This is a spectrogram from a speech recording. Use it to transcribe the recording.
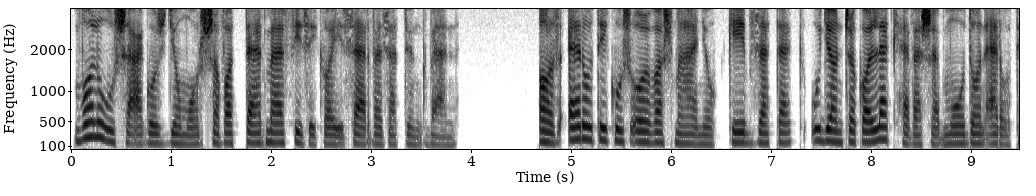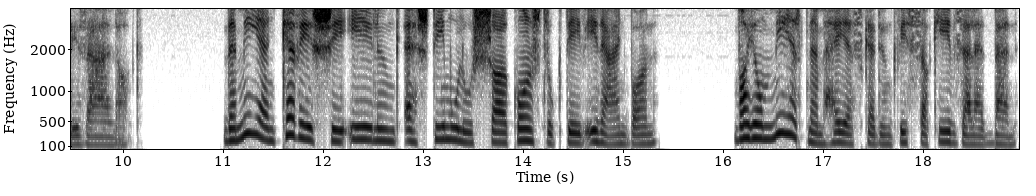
valóságos gyomorsavat termel fizikai szervezetünkben. Az erotikus olvasmányok, képzetek ugyancsak a leghevesebb módon erotizálnak. De milyen kevéssé élünk e stimulussal konstruktív irányban? Vajon miért nem helyezkedünk vissza képzeletben,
